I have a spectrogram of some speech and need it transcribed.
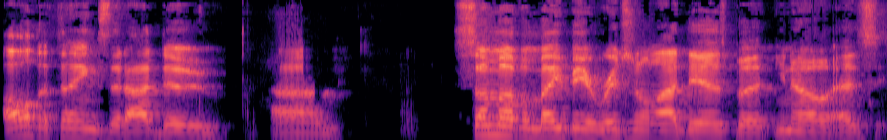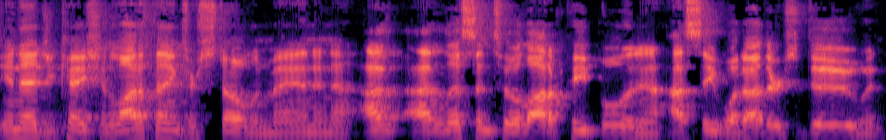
all the things that I do, um, some of them may be original ideas, but, you know, as in education, a lot of things are stolen, man. And I, I listen to a lot of people and I see what others do and,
